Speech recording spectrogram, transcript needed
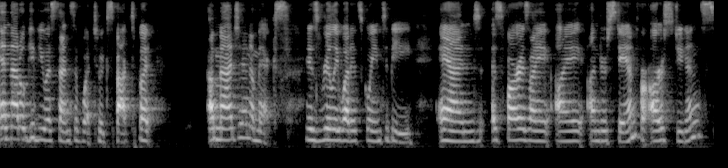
and that'll give you a sense of what to expect. But imagine a mix is really what it's going to be. And as far as I, I understand, for our students,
